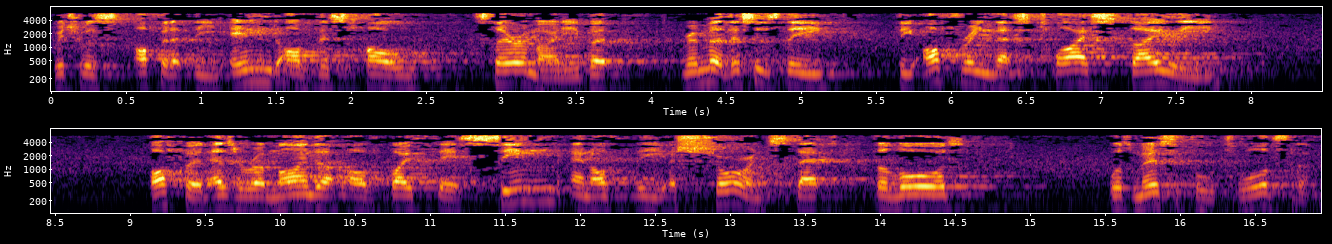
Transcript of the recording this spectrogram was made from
which was offered at the end of this whole ceremony. But remember, this is the, the offering that's twice daily offered as a reminder of both their sin and of the assurance that the Lord was merciful towards them.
